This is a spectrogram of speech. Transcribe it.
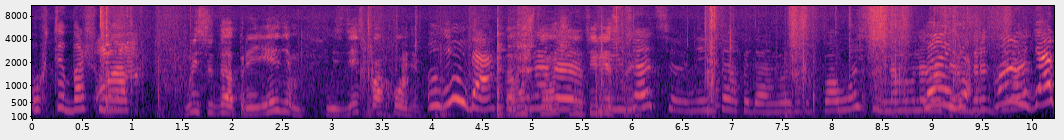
Ух ты, башмак. Мы сюда приедем и здесь походим. Да. Потому что Надо очень интересно. приезжать, я не знаю когда, может быть по осени, нам его надо Мам, я, разбирать. мам, я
